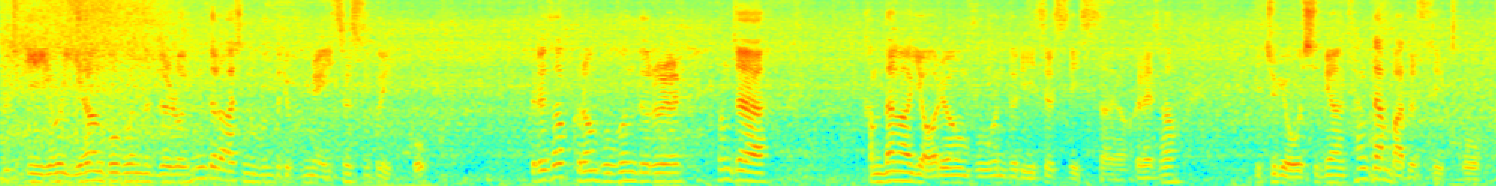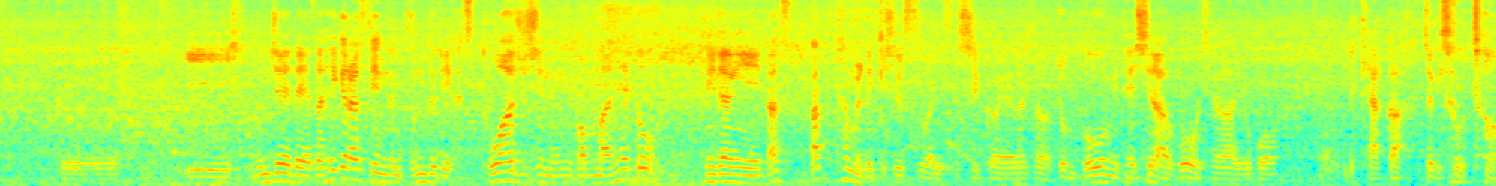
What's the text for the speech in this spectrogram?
솔직히 이런 부분들로 힘들어 하시는 분들이 분명히 있을 수도 있고. 그래서 그런 부분들을 혼자 감당하기 어려운 부분들이 있을 수 있어요. 그래서 이쪽에 오시면 상담 받을 수 있고 그 이 문제에 대해서 해결할 수 있는 분들이 같이 도와주시는 것만 해도 굉장히 따, 따뜻함을 느끼실 수가 있으실 거예요. 그래서 좀 도움이 되시라고 제가 요거 이렇게 아까 저기서부터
